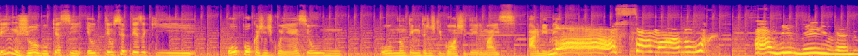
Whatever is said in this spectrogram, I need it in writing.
tem um jogo que assim, eu tenho certeza que ou pouca gente conhece ou, ou não tem muita gente que goste dele, mas Army. Man. Nossa, mano! Me veio, velho.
